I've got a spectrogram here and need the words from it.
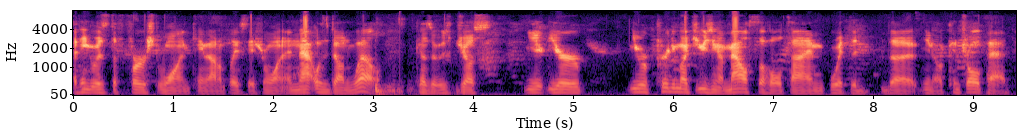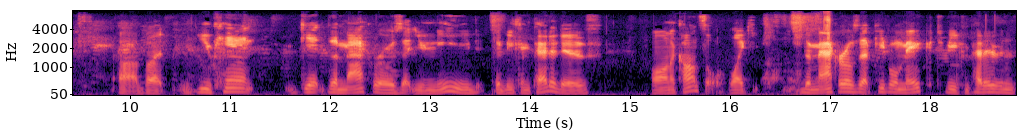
I think it was the first one came out on PlayStation One, and that was done well because it was just you- you're you were pretty much using a mouse the whole time with the the you know control pad. Uh, but you can't get the macros that you need to be competitive on a console. Like the macros that people make to be competitive in,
